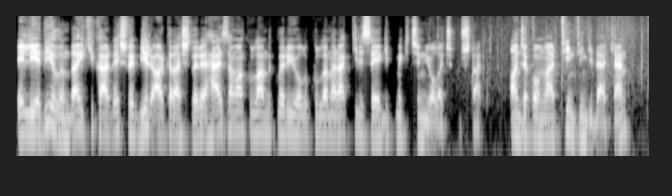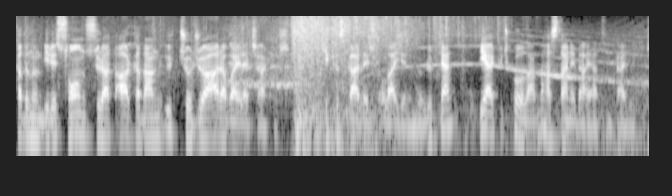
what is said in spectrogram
57 yılında iki kardeş ve bir arkadaşları her zaman kullandıkları yolu kullanarak kiliseye gitmek için yola çıkmışlar. Ancak onlar Tintin giderken kadının biri son sürat arkadan 3 çocuğa arabayla çarpmış. İki kız kardeş olay yerinde ölürken diğer küçük oğlan da hastanede hayatını kaybetmiş.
